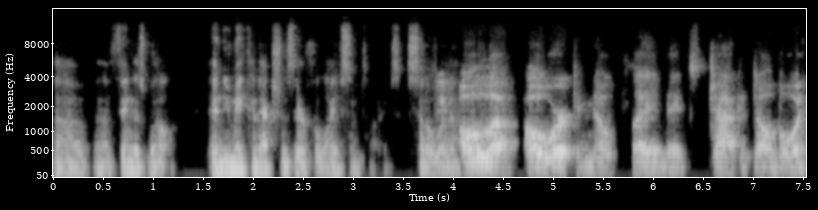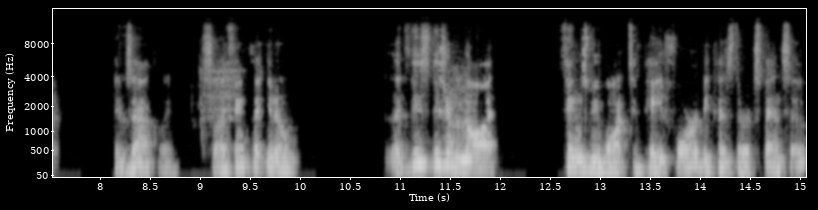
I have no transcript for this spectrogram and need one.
uh, uh, thing as well. And you make connections there for life sometimes. So uh, all, uh, all work and no play makes Jack a dull boy. Exactly. So I think that, you know, like these, these are not things we want to pay for because they're expensive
